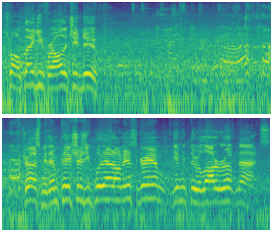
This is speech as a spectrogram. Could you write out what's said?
Just want to thank you for all that you do. Trust me, them pictures you put out on Instagram get me through a lot of rough nights.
